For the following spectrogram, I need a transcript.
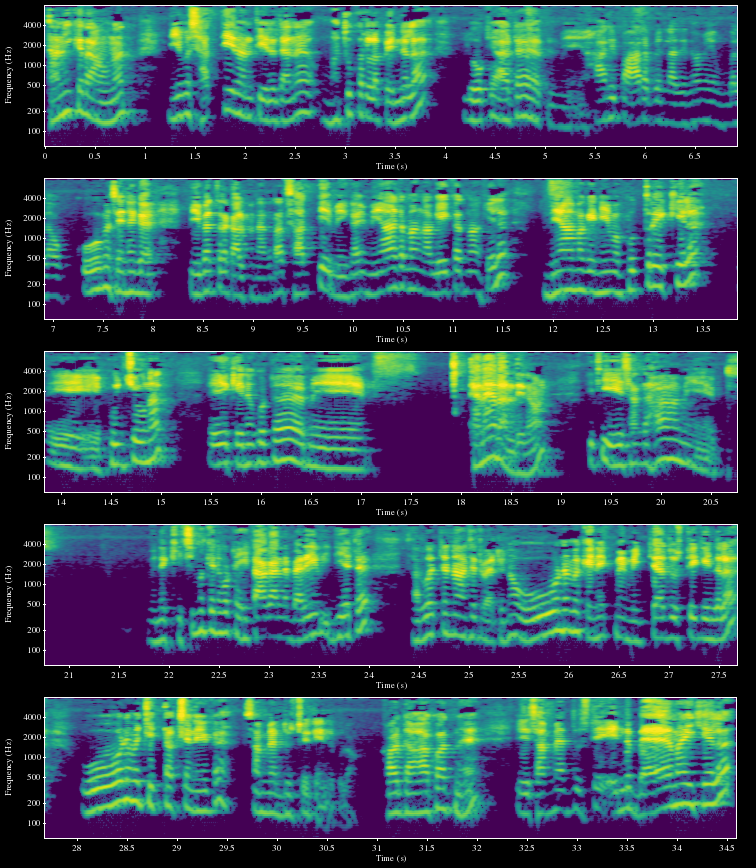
තනි කරා වුණත් නියම සත්‍ය නම් තියෙන තැන මතු කරලා පෙන්නලා ලෝකයාට මේ හරි පාර පෙන්නලා දෙනවා. මේ උඹලා ඔක්කොම සෙනග මේ පැත්තට කල්පනා කරා සත්‍ය මේකයි. මෙයාට මං අගය කරනවා කියලා මෙයාමගේ නියම පුත්‍රයෙක් කියලා ඒ පුංචි උනත් ඒ කෙනෙකුට මේ තැනරන් දෙනවා. ඉතින් ඒ සඳහා මේ වෙන කිසිම කෙනෙකුට හිතා ගන්න බැරි විදිහට ਸਰවඥාචරයට වැටෙන ඕනම කෙනෙක් මේ මිත්‍යා දෘෂ්ටියක ඉඳලා ඕනම චිත්තක්ෂණයක සම්මිය දෘෂ්ටියට එන්න පුළුවන්. කවදාහක්වත් නැහැ. ඒ සම්මිය දෘෂ්ටිය එන්න බෑමයි කියලා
